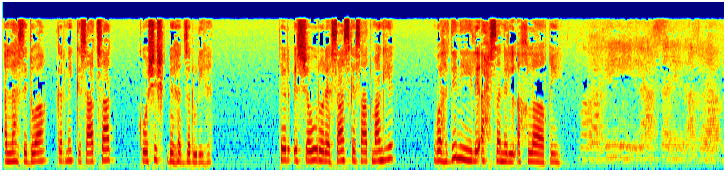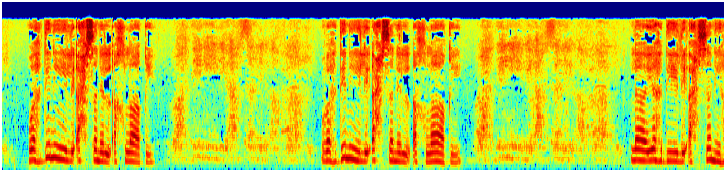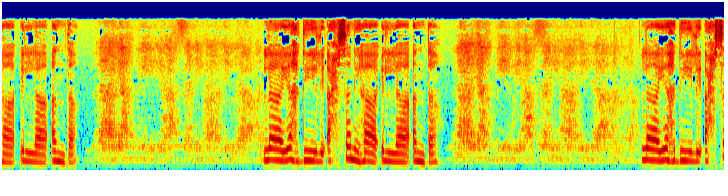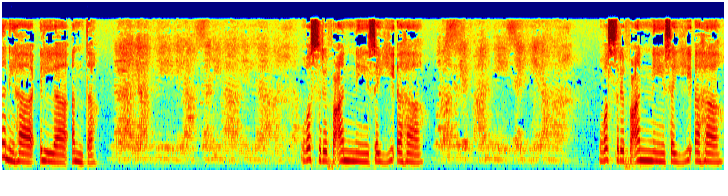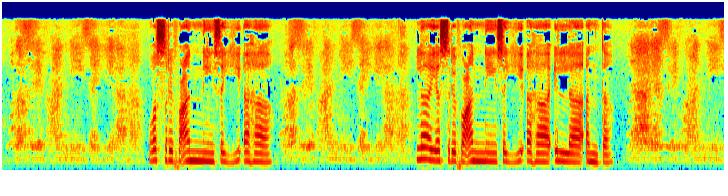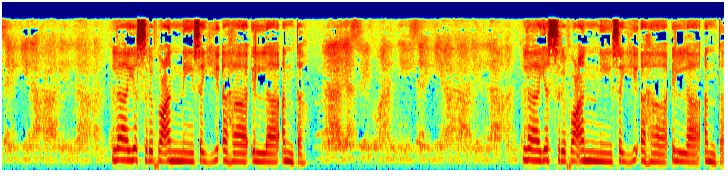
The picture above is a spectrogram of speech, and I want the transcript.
اللہ سے دعا کرنے کے ساتھ ساتھ کوشش بے حد ضروری ہے۔ پھر اس شعور اور احساس کے ساتھ مانگیے وہ دنی احسن الخلاقی وہ دنی احسن الخلاقی وہ دنی لا يهدي لأحسنها إلا أنت. لا يهدي لأحسنها إلا أنت. لا لا يهدي لأحسنها إلا أنت. واصرف عني سيئها. وصرف عني سيئها. وصرف عني سيئها. لا يصرف عني سيئها إلا أنت. لا يصرف عني سيئها إلا أنت. لا يصرف عني سيئها إلا أنت.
